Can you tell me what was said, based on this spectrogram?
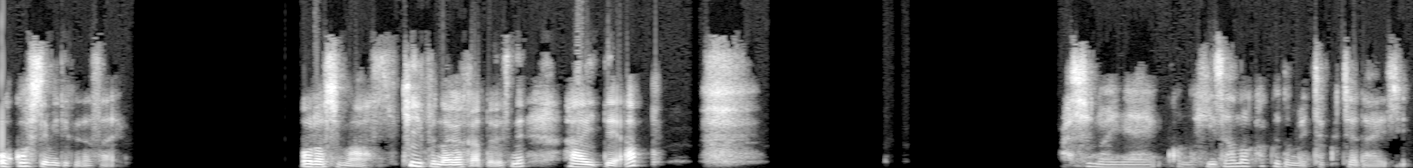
起こしてみてください。下ろします。キープ長かったですね。吐いて、アップ。足のね、この膝の角度めちゃくちゃ大事。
